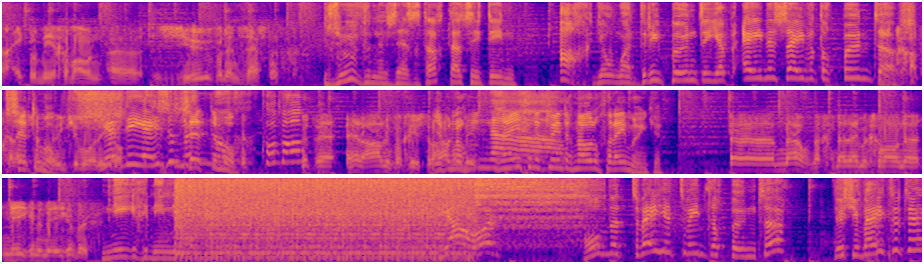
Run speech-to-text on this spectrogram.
nou, ik probeer gewoon eh 67. 67, dat zit in. Ach, jongen, drie punten. Je hebt 71 punten. Gaat geen eens een muntje worden, Je hebt niet eens een munt Zet hem nog. op. Kom op. Met de herhaling van Je gisteravond. hebt er nog niet. Nou. 29 nodig voor één muntje. Eh, nou, dan, dan neem ik gewoon eh 99. 99. Ja hoor. 122 punten. Dus je weet het, hè?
